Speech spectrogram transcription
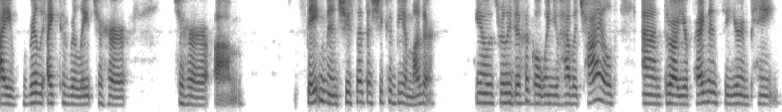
I really I could relate to her to her um, statement. She said that she could be a mother. You know, it was really yeah. difficult when you have a child and throughout your pregnancy you're in pain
